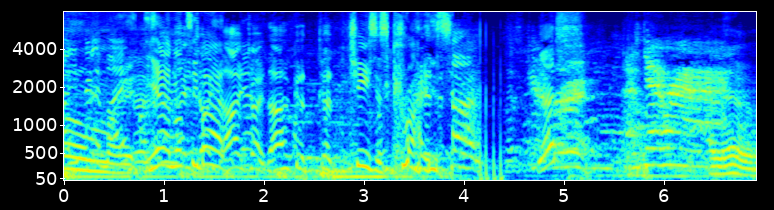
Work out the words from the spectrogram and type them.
oh my. Yeah, not too bad. I enjoyed that. Good, good. Jesus Christ. Yes? Hello.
